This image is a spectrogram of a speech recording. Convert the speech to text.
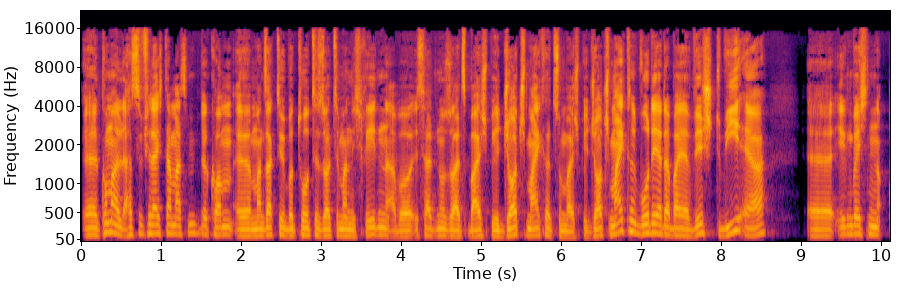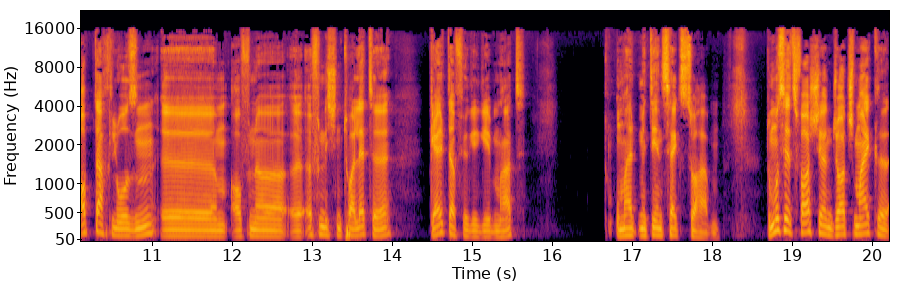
äh, guck mal, hast du vielleicht damals mitbekommen, äh, man sagte, über Tote sollte man nicht reden, aber ist halt nur so als Beispiel. George Michael zum Beispiel. George Michael wurde ja dabei erwischt, wie er äh, irgendwelchen Obdachlosen äh, auf einer äh, öffentlichen Toilette Geld dafür gegeben hat, um halt mit denen Sex zu haben. Du musst jetzt vorstellen, George Michael,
